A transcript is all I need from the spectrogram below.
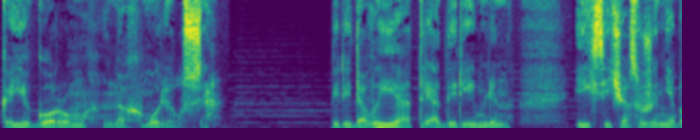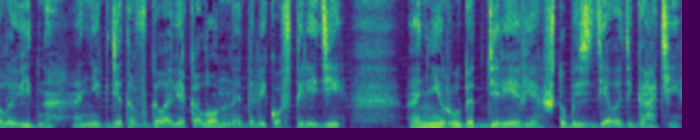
Каегорум нахмурился. Передовые отряды римлян, их сейчас уже не было видно, они где-то в голове колонны, далеко впереди. Они рубят деревья, чтобы сделать гати.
